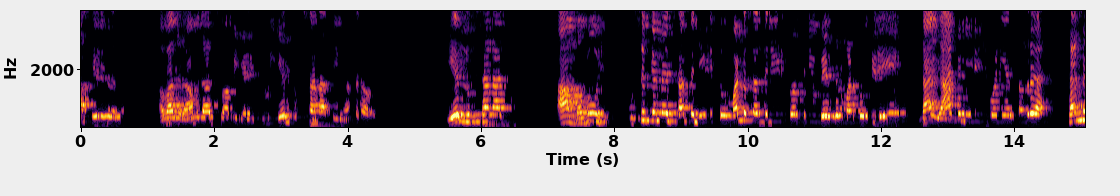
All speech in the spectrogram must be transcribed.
ಅಂತ ಹೇಳಿದ್ರ ಅವಾಗ ರಾಮದಾಸ್ ಸ್ವಾಮಿ ಹೇಳಿದ್ರು, ಏನ್ ನುಕ್ಸಾನ ಆತೀವಿ ಅಂದ್ರೆ ಅವ್ರು. ಏನ್ ನುಕ್ಸಾನ್ ಆತ್- ಆ ಮಗು ಉಸುಕನ್ನ ತಂದು ನೀಡಿತು ಮಣ್ಣು ತಂದು ನೀಡಿತು ಅಂತ ನೀವು ಬೇಸರ ಮಾಡ್ಕೋತೀರಿ? ನಾ ಯಾಕೆ ನೀಡಿಸ್ಕೊನಿ ಅಂತಂದ್ರೆ, ಸಣ್ಣ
